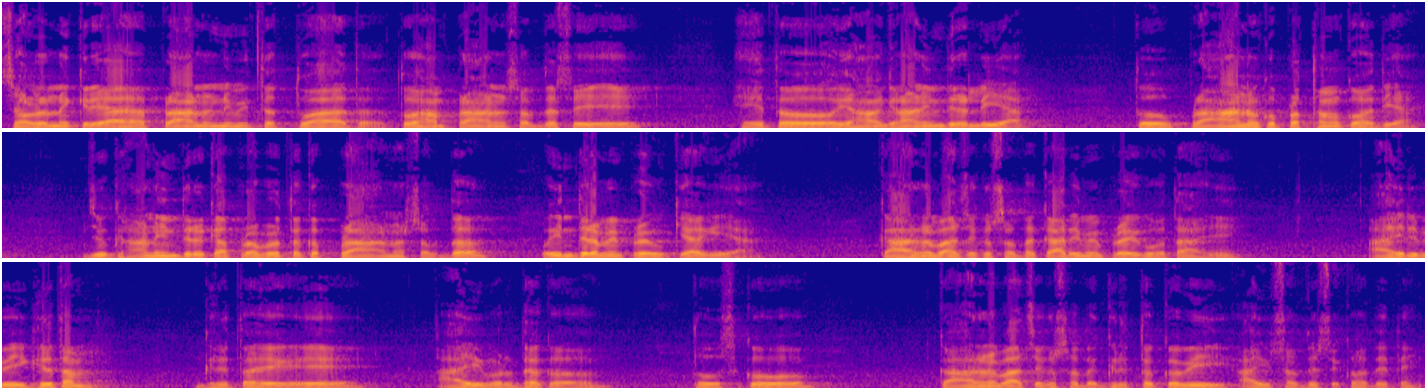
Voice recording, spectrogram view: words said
चलन क्रिया है, प्राण निमित्तत्वात् तो हम प्राण शब्द से है तो यहाँ घ्राणेन्द्र लिया तो प्राण को प्रथम कह दिया। जो घ्राणेन्द्र का प्रवर्तक प्राण शब्द, वो इंद्र में प्रयोग किया गया। कारणवाचक शब्द कार्य में प्रयोग होता है। आयुर्वेद घृतम। घृत है आयुवर्धक तो उसको कारणवाचक शब्द घृत को भी आयु शब्द से कह देते हैं।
